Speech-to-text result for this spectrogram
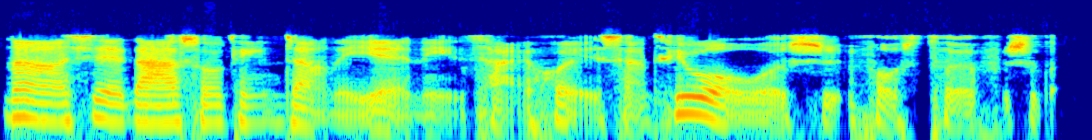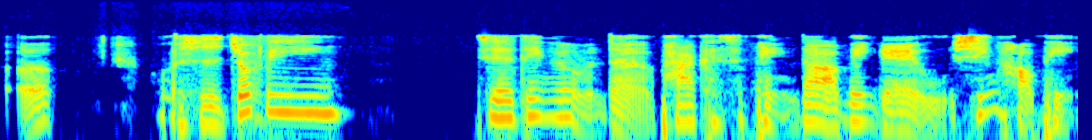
那谢谢大家收听这样的夜，你才会想起我。我是 Faust 福士德，我是 Joey。记得订阅我们的 Podcast 频道，并给五星好评，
